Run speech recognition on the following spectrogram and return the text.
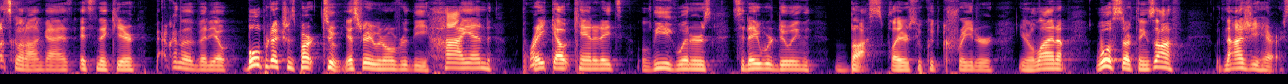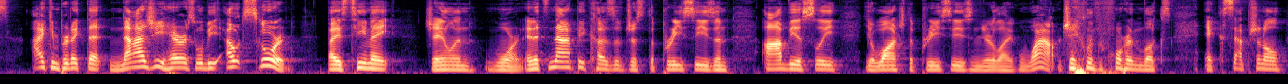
What's going on, guys? It's Nick here, back with another video. Bold predictions part two. Yesterday we went over the high-end breakout candidates, league winners. Today we're doing bust, players who could crater your lineup. We'll start things off with Najee Harris. I can predict that Najee Harris will be outscored by his teammate Jaylen Warren. And it's not because of just the preseason. Obviously, you watch the preseason, you're like, wow, Jaylen Warren looks exceptional.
